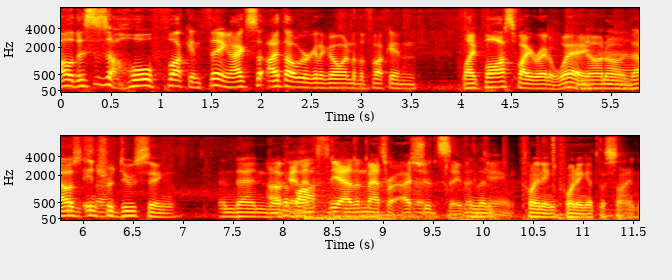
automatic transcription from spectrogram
oh, this is a whole fucking thing. I, I thought we were gonna go into the fucking like boss fight right away. No, no, No, that was so- introducing, and then the, Okay, then- boss. yeah, then Matt's right. I should save and the then game. pointing, pointing at the sign.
